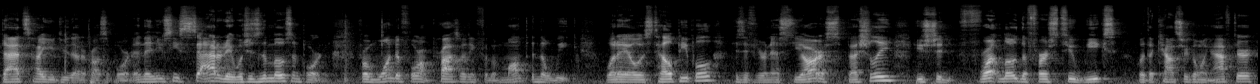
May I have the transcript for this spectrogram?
That's how you do that across the board. And then you see Saturday, which is the most important, from one to four on prospecting for the month and the week. What I always tell people is if you're an SDR, especially, you should front load the first two weeks with accounts you're going after,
